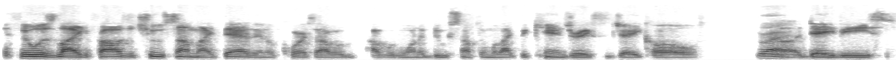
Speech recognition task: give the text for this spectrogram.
if it was like if I was to choose something like that, then of course I would I would want to do something with like the Kendricks, the J Cole, right? Uh, Dave East.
